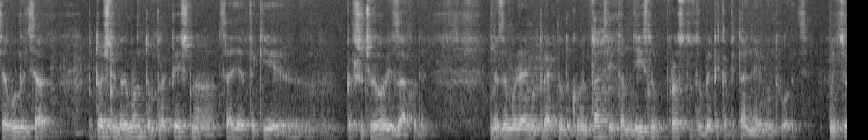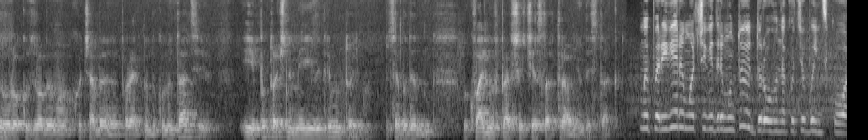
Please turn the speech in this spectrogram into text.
Ця вулиця поточним ремонтом практично це є такі е, першочергові заходи. Ми замовляємо проєктну документацію, і там дійсно просто зробити капітальний ремонт вулиці. Ми цього року зробимо хоча б проєктну документацію і поточно ми її відремонтуємо. Це буде буквально в перших числах травня, десь так. Ми перевіримо, чи відремонтують дорогу на Коцюбинського.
